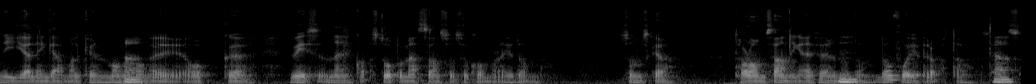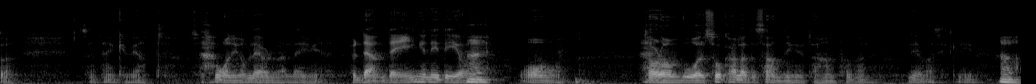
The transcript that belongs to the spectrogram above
ny eller en gammal kund många Ja. gånger. Och eh, visst, när den står på mässan så, så kommer det ju de som ska tala om sanningar för en. Mm. De, de får ju prata. Sen Ja. så, så tänker vi att så småningom lär du väl dig. För den, det är ingen idé att och tala om vår så kallade sanning utan han får väl leva sitt liv. Ja,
